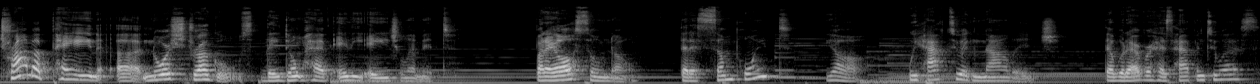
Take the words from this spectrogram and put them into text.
trauma, pain, uh, nor struggles, they don't have any age limit. But I also know that at some point, y'all, we have to acknowledge that whatever has happened to us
